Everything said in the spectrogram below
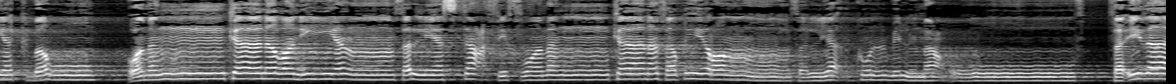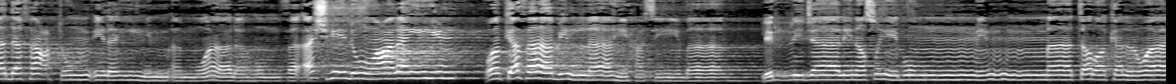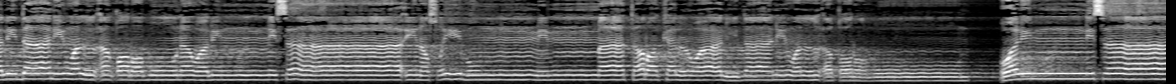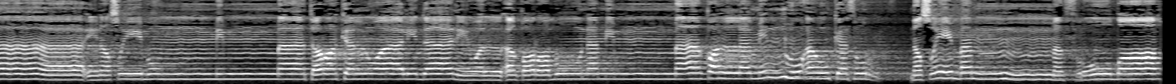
يكبروا. ومن كان غنيا فليستعفف ومن كان فقيرا فليأكل بالمعروف. فإذا دفعتم إليهم أموالهم فأشهدوا عليهم وكفى بالله حسيبا للرجال نصيب مما ترك الوالدان والأقربون وللنساء نصيب مما ترك الوالدان والأقربون وللنساء نصيب مما ترك الوالدان والأقربون مما قل منه أو كثر نصيبا مفروضا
